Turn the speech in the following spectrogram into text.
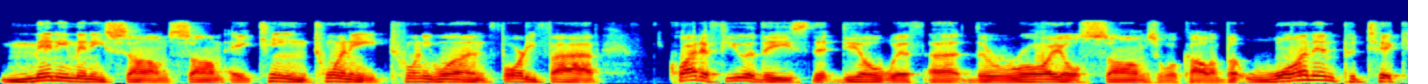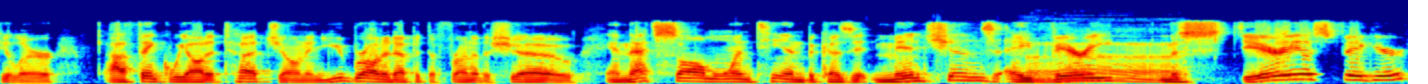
many, many Psalms Psalm 18, 20, 21, 45 quite a few of these that deal with uh, the royal psalms, we'll call them, but one in particular I think we ought to touch on, and you brought it up at the front of the show, and that's Psalm 110 because it mentions a very ah. mysterious figure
